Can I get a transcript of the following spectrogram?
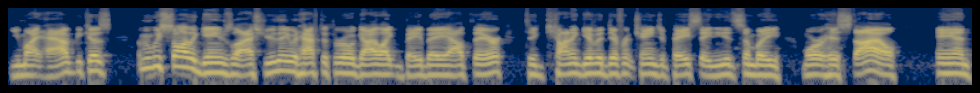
you might have. Because, I mean, we saw the games last year. They would have to throw a guy like Bebe out there to kind of give a different change of pace. They needed somebody more of his style. And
